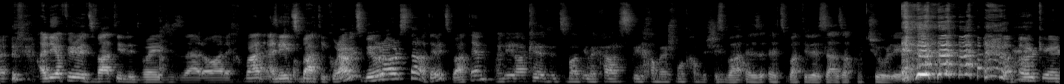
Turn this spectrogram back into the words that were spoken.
אני אפילו הצבעתי לדוויין שזה היה נורא נחמד, אני. הצבעתי, כולם הצביעו לאולסטאר, אתם הצבעתם? אני רק הצבעתי לכספי 550. הצבע- הצבעתי לזאזה פצ'ולי. אוקיי,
